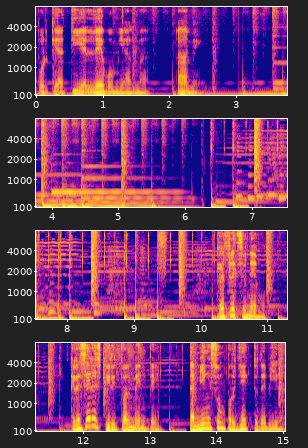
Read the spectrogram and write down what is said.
porque a ti elevo mi alma. Amén. Reflexionemos. Crecer espiritualmente también es un proyecto de vida,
